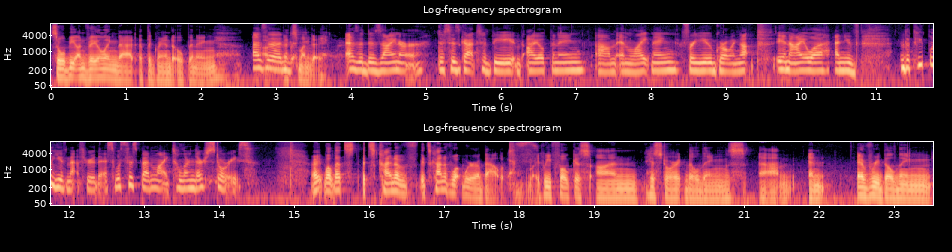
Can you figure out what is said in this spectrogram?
So we'll be unveiling that at the grand opening as uh, a, next Monday. As a designer, this has got to be eye-opening, um, enlightening for you growing up in Iowa, and you've the people you've met through this. What's this been like to learn their stories? Right. Well, that's it's kind of it's kind of what we're about. Yes. Like we focus on historic buildings, um, and every building.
